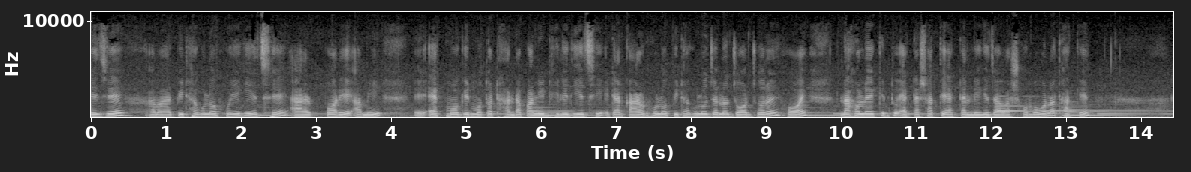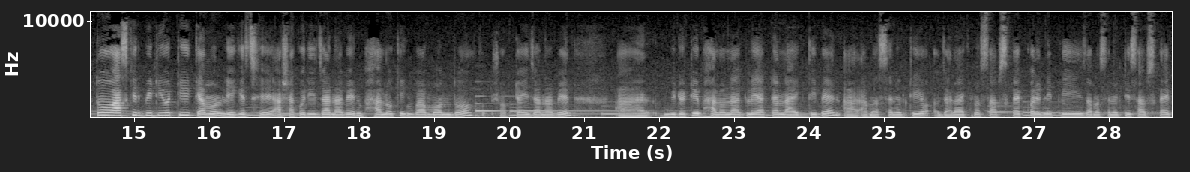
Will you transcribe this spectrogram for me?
এই যে আমার পিঠাগুলো হয়ে গিয়েছে, আর পরে আমি এক মগের মতো ঠান্ডা পানি ঢেলে দিয়েছি। এটার কারণ হলো পিঠাগুলো যেন জ্বর জ্বরে হয়, না হলে কিন্তু একটার সাথে একটা লেগে যাওয়ার সম্ভাবনা থাকে। তো আজকের ভিডিওটি কেমন লেগেছে আশা করি জানাবেন। ভালো কিংবা মন্দ সবটাই জানাবেন। আর ভিডিওটি ভালো লাগলে একটা লাইক দিবেন। আর আমার চ্যানেলটি যারা এখনও সাবস্ক্রাইব করেনি প্লিজ আমার চ্যানেলটি সাবস্ক্রাইব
